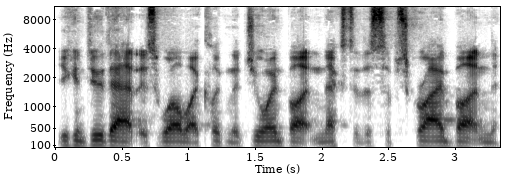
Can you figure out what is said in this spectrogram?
you can do that as well by clicking the join button next to the subscribe button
